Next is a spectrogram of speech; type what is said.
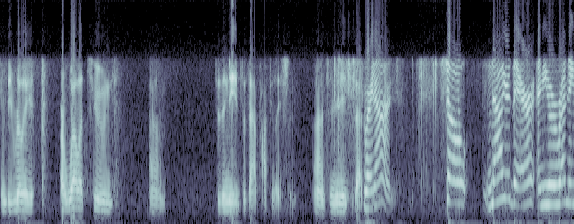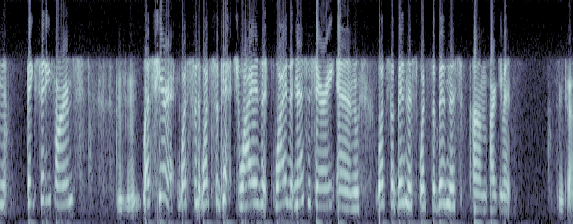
can be really are well attuned um, to the needs of that population, uh, to the needs of that. Right on. So now you're there and you're running big city farms. hmm Let's hear it. What's the what's the pitch? Why is it why is it necessary? And what's the business what's the business um, argument? Okay.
